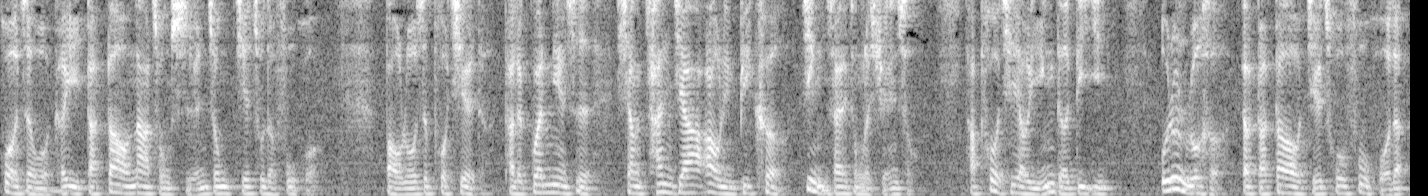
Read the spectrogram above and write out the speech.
或者我可以达到那从死人中接触的复活。”保罗是迫切的，他的观念是像参加奥林匹克竞赛中的选手，他迫切要赢得第一，无论如何要达到杰出复活的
